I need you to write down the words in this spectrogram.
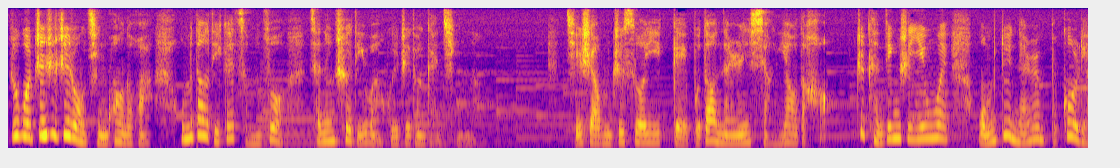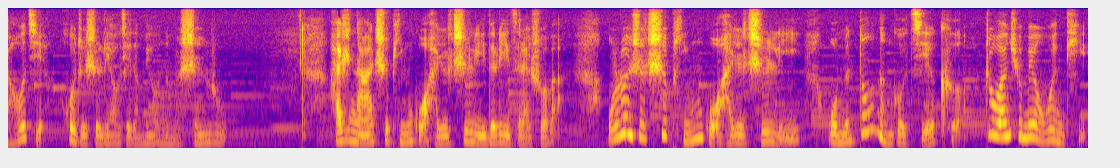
如果真是这种情况的话，我们到底该怎么做才能彻底挽回这段感情呢？其实啊，我们之所以给不到男人想要的好，这肯定是因为我们对男人不够了解，或者是了解的没有那么深入。还是拿吃苹果还是吃梨的例子来说吧，无论是吃苹果还是吃梨，我们都能够解渴，这完全没有问题。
